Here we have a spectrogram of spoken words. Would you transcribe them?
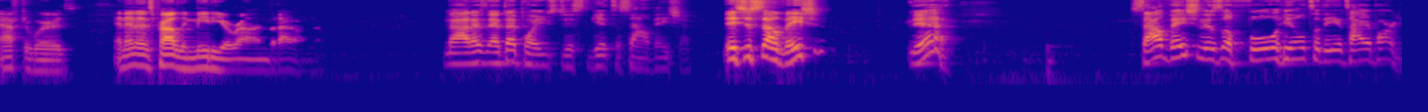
afterwards, and then there's probably Meteoron, but I don't know. Nah, that's, at that point, you just get to salvation. It's just salvation. Yeah. Salvation is a full heal to the entire party.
